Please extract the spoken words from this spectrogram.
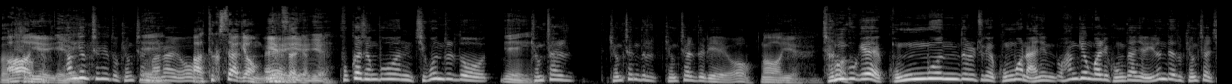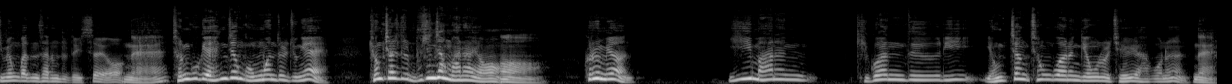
아, 예, 예. 환경청에도 경찰 예. 많아요. 아 특사경. 예, 네, 예, 특사경, 예. 예. 국가정보원 직원들도 예, 예. 경찰 경찰들 경찰들이에요. 어, 예. 전국에 공무원들 중에 공무원 아닌 환경관리공단이나 이런 데도 경찰 지명받은 사람들도 있어요. 네. 전국의 행정 공무원들 중에 경찰들 무진장 많아요. 어. 그러면 이 많은 기관들이 영장 청구하는 경우를 제외하고는 네.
